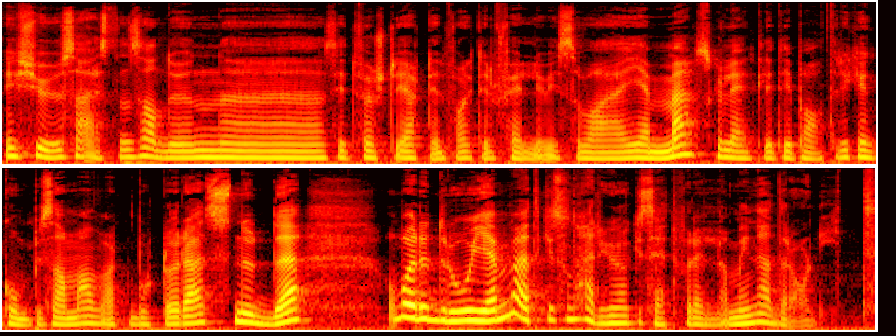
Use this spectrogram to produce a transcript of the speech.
I 2016 så hadde hun uh, sitt første hjerteinfarkt tilfeldigvis, så var jeg hjemme. Skulle egentlig til Patrick, en kompis av meg, hadde vært borte og reist. Snudde og bare dro hjem. Jeg vet ikke, sånn, Herregud, jeg har ikke sett foreldrene mine. Jeg drar dit.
